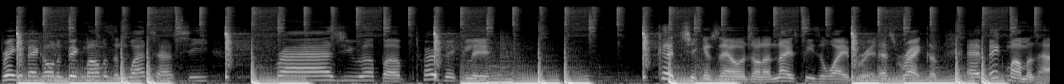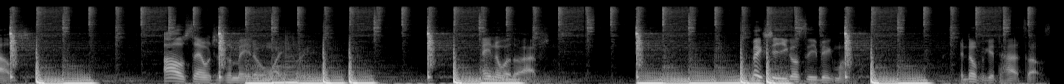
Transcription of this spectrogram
Bring it back on to Big Mama's and watch how she fries you up a perfectly good chicken sandwich on a nice piece of white bread. That's right, because at Big Mama's house, all sandwiches are made on white bread. Ain't no other options. Make sure you go see Big Mama. And don't forget the hot sauce.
